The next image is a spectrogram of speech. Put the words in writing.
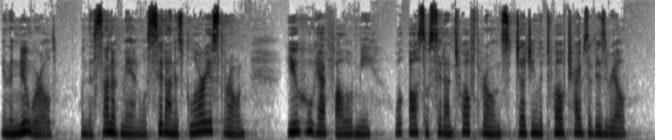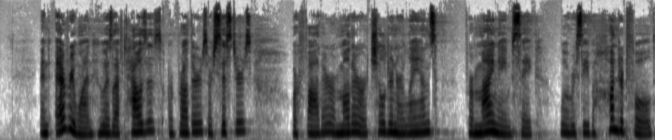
in the new world, when the Son of Man will sit on his glorious throne, you who have followed me will also sit on twelve thrones, judging the twelve tribes of Israel. And everyone who has left houses, or brothers, or sisters, or father, or mother, or children, or lands, for my name's sake, will receive a hundredfold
